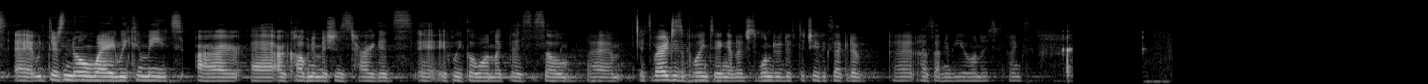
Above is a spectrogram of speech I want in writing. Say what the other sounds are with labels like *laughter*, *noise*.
there's no way we can meet our, our carbon emissions targets if we go on like this. So um, it's very disappointing, and I just wondered if the Chief Executive has any view on it. Thanks.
